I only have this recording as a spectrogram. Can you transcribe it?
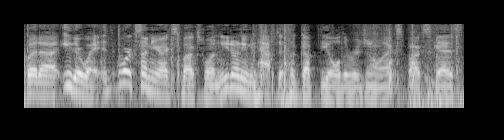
But uh, either way, it works on your Xbox One. You don't even have to hook up the old original Xbox, guys.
